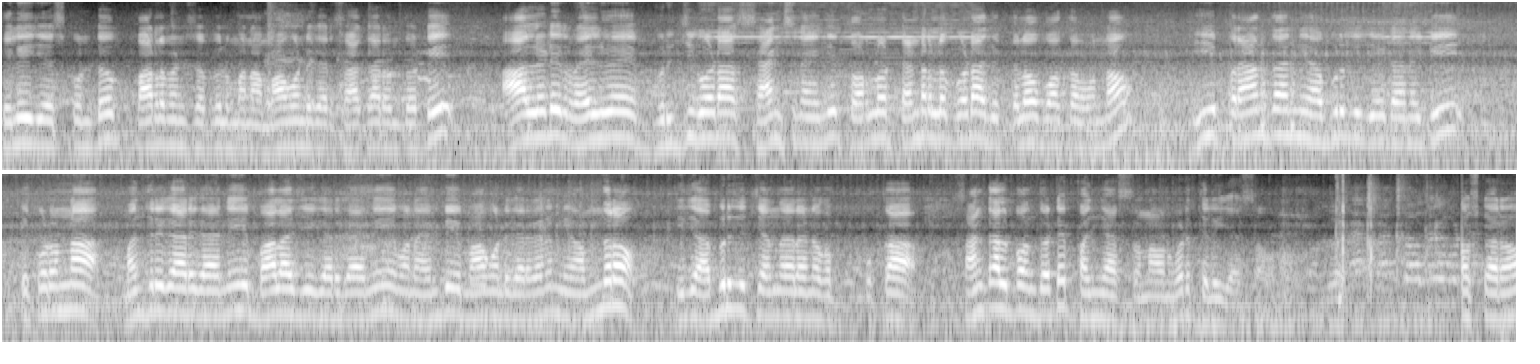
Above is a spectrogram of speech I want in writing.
తెలియజేసుకుంటూ పార్లమెంట్ సభ్యులు మన మాగుండ గారి సహకారంతో ఆల్రెడీ రైల్వే బ్రిడ్జ్ కూడా శాంక్షన్ అయింది. త్వరలో టెండర్లకు కూడా అది పిలవబోతూ ఉన్నాం. ఈ ప్రాంతాన్ని అభివృద్ధి చేయడానికి ఇక్కడున్న మంత్రి గారు కానీ బాలాజీ గారు కానీ మన ఎంపీ మాగుంట గారు కానీ మేమందరం ఇది అభివృద్ధి చెందాలని ఒక ఒక సంకల్పంతో పనిచేస్తున్నాం అని కూడా తెలియజేస్తా ఉన్నాం. నమస్కారం.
